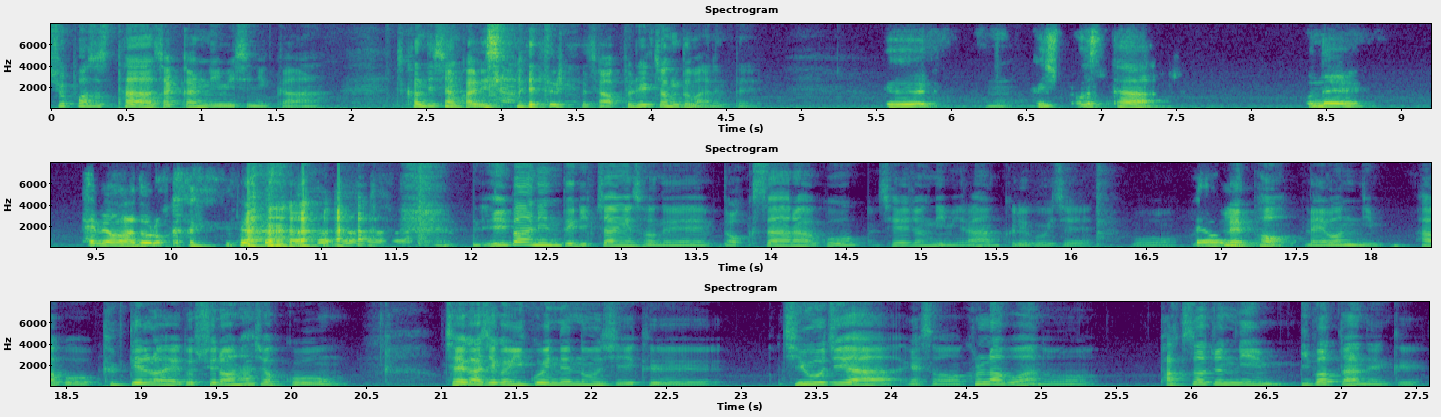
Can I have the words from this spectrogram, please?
슈퍼스타 작가님이시니까 컨디션 관리 잘 해드려야죠. 앞으로 일정도 많은데. 그, 음. 그 슈퍼스타 오늘 해명하도록 하겠습니다. 일반인들 입장에서는 넉살하고 최혜정님이랑 그리고 이제 뭐 레원. 래퍼 레원님 하고 극딜러에도 출연하셨고 제가 지금 입고 있는 옷이 그 지오지아에서 콜라보한 옷 박서준님 입었다는 그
